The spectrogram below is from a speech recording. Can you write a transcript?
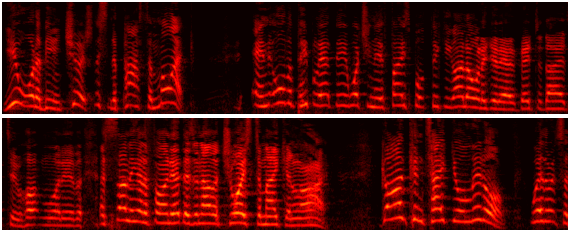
You ought to be in church. Listen to Pastor Mike. And all the people out there watching their Facebook thinking, I don't want to get out of bed today, it's too hot and whatever, are suddenly going to find out there's another choice to make in life. God can take your little, whether it's a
